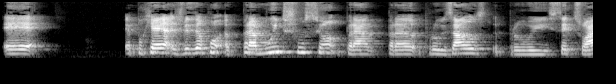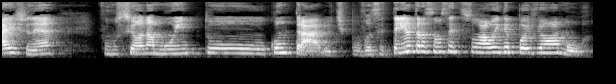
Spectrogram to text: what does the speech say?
É, é porque às vezes para muitos funciona, para os sexuais, né? Funciona muito contrário. Tipo, você tem atração sexual e depois vem o amor.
